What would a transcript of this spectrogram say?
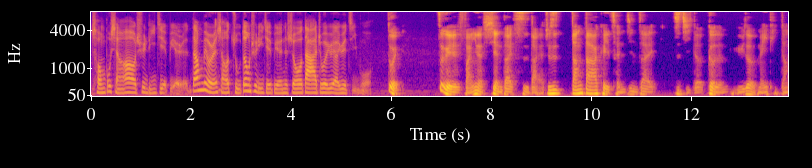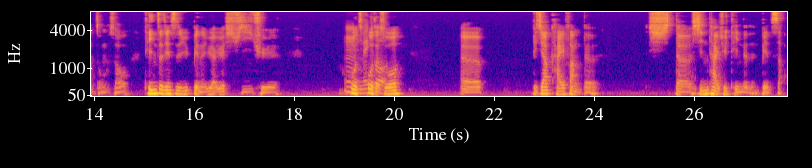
从不想要去理解别人。当没有人想要主动去理解别人的时候，大家就会越来越寂寞。对，这个也反映了现代世代啊，就是当大家可以沉浸在自己的个人娱乐媒体当中的时候，听这件事变得越来越稀缺，嗯，或者或者，说，呃，比较开放的的心态去听的人变少。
